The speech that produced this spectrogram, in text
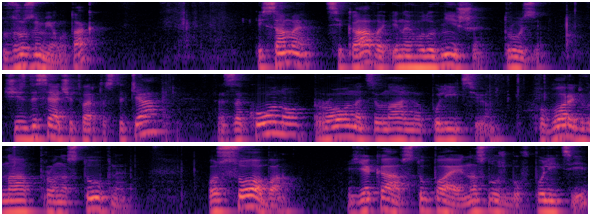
Зрозуміло, так? І саме цікаве і найголовніше, друзі, 64 стаття Закону про національну поліцію. Говорить вона про наступне: особа, яка вступає на службу в поліції,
